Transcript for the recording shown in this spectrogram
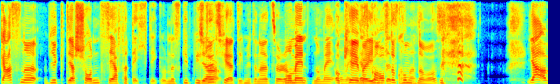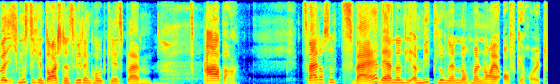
Gassner wirkt ja schon sehr verdächtig. Und es gibt Bist ja du jetzt fertig mit deiner Erzählung? Moment, Moment, Moment. Okay, Es weil ich kommt hoffe, da kommt was. noch was. Ja, aber ich muss dich enttäuschen, es wird ein Cold Case bleiben. Aber 2002 werden dann die Ermittlungen nochmal neu aufgerollt.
